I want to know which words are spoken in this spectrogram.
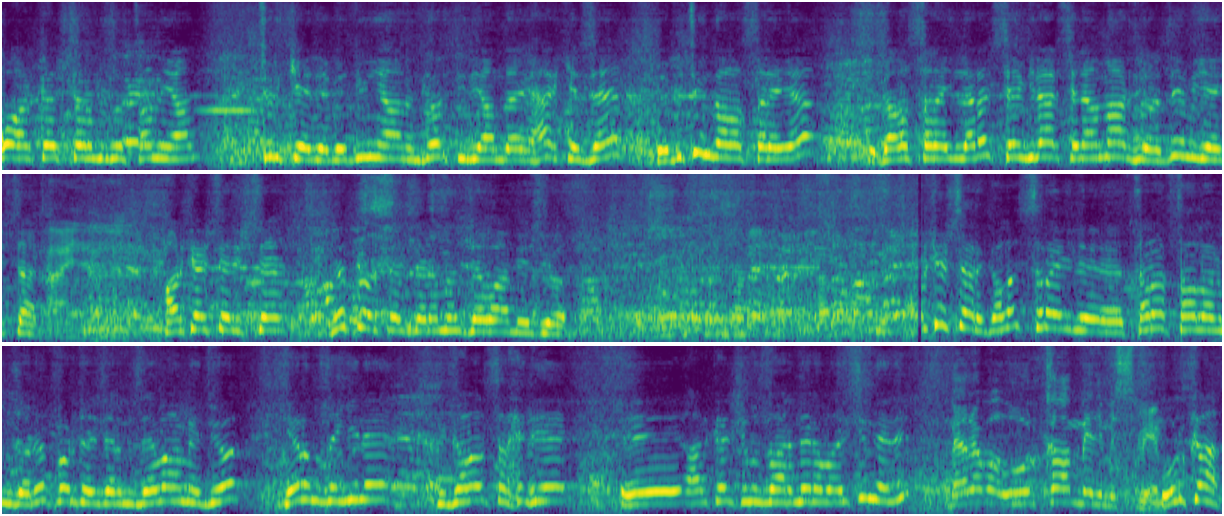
bu arkadaşlarımızı tanıyan Türkiye'de ve dünyanın dört bir yanında herkese ve bütün Galatasaray'a Galatasaraylılara sevgiler selamlar diyoruz değil mi gençler? Aynen öyle. Arkadaşlar işte röportajlarımız devam ediyor. Arkadaşlar Galatasaraylı taraftarlarımıza röportajlarımız devam ediyor. Yanımızda yine bir Galatasaraylı e, arkadaşımız var. Merhaba isim nedir? Merhaba Uğurkan benim ismim. Urkan.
